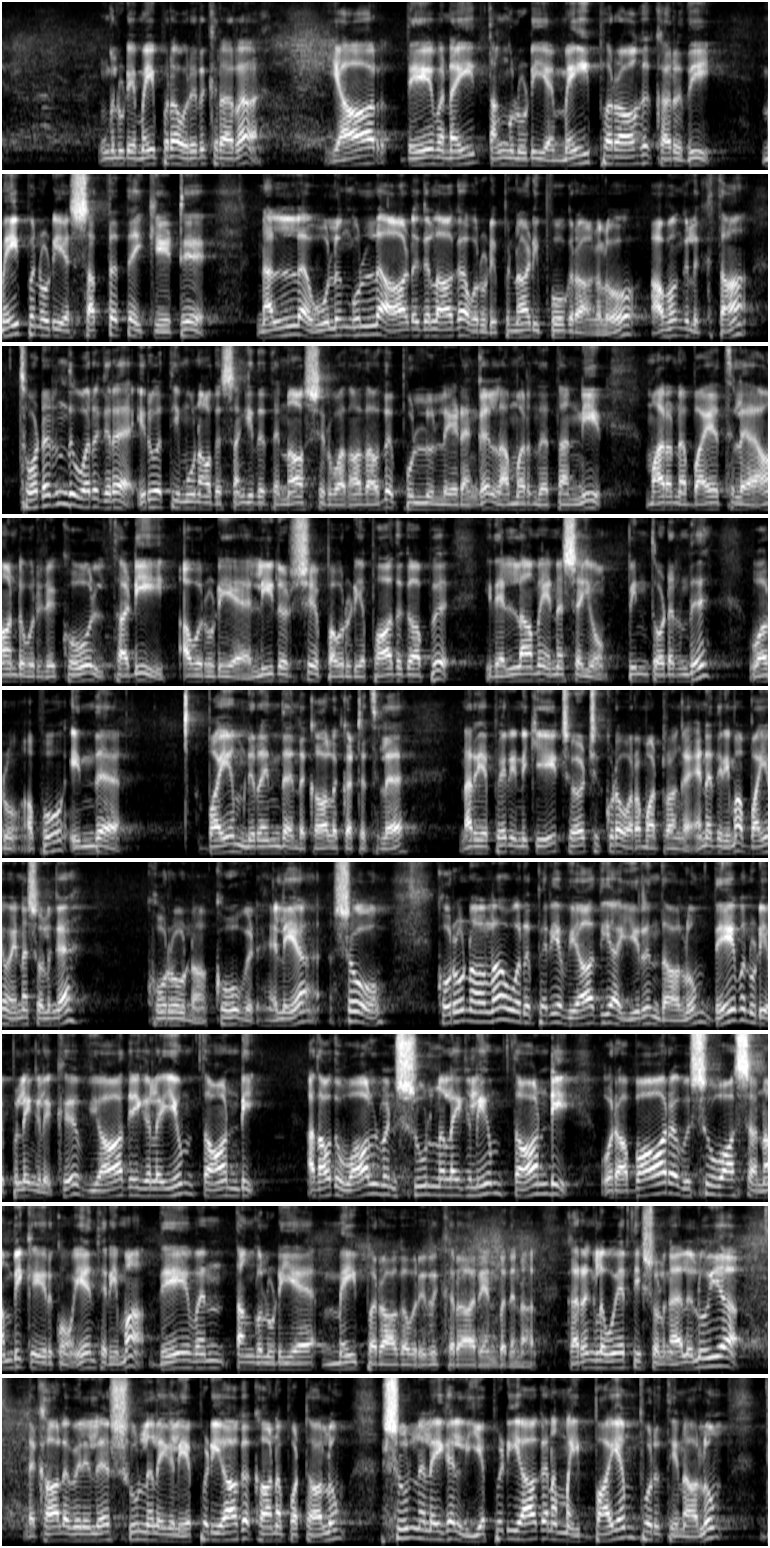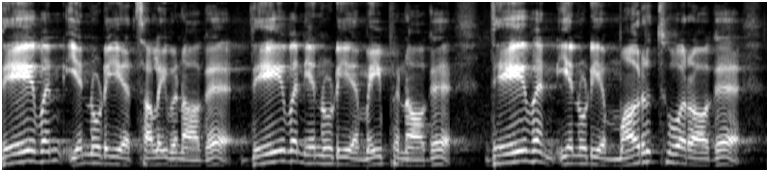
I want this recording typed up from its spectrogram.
உங்களுடைய மெய்ப்பராக அவர் இருக்கிறாரா? யார் தேவனை தங்களுடைய மெய்ப்பராக கருதி மெய்ப்பனுடைய சத்தத்தை கேட்டு நல்ல ஒழுங்குள்ள ஆடுகளாக அவருடைய பின்னாடி போகிறாங்களோ அவங்களுக்கு தான் தொடர்ந்து வருகிற இருபத்தி மூணாவது சங்கீதத்தின் ஆசீர்வாதம். அதாவது புல்லுள்ள இடங்கள் அமர்ந்த தண்ணீர் மரண பயத்தில் ஆண்டவருடைய கோல் தடி அவருடைய லீடர்ஷிப் அவருடைய பாதுகாப்பு இது எல்லாமே என்ன செய்யும்? பின்தொடர்ந்து வரும். அப்போது இந்த பயம் நிறைந்த இந்த காலகட்டத்தில் நிறைய பேர் இன்னைக்கு சர்ச்சுக்கு கூட வரமாட்டுறாங்க என்ன தெரியுமா? பயம். என்ன சொல்லுங்க? கொரோனா கோவிட் இல்லையா? ஸோ கொரோனாலாம் ஒரு பெரிய வியாதியாக இருந்தாலும் தேவனுடைய பிள்ளைங்களுக்கு வியாதிகளையும் தாண்டி அதாவது வாழ்வின் சூழ்நிலைகளையும் தாண்டி ஒரு அபார விசுவாச நம்பிக்கை இருக்கும். ஏன் தெரியுமா? தேவன் தங்களுடைய மெய்ப்பராக அவர் இருக்கிறார் என்பதனால். கரங்களை உயர்த்தி சொல்லுங்கள் அல்ல லூயா இந்த காலவெளியில் சூழ்நிலைகள் எப்படியாக காணப்பட்டாலும் சூழ்நிலைகள் எப்படியாக நம்மை பயம் பொருத்தினாலும் தேவன் என்னுடைய தலைவனாக தேவன் என்னுடைய மெய்ப்பனாக தேவன் என்னுடைய மருத்துவராக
